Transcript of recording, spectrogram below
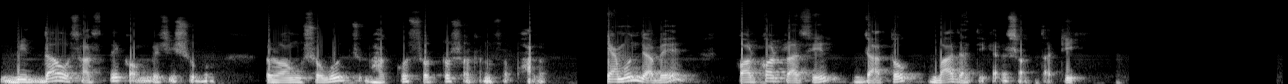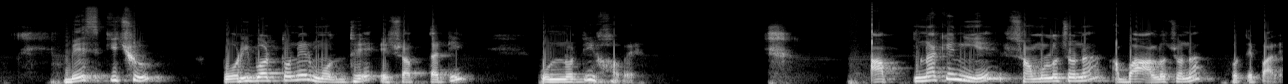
বিদ্যা ও স্বাস্থ্যে কম বেশি শুভ। রং সবুজ, ভাগ্য সত্তর শতাংশ ভালো। কেমন যাবে? কর্কট রাশির জাতক বা জাতিকার সপ্তাহটি বেশ কিছু পরিবর্তনের মধ্যে এ সপ্তাহটি উন্নতি হবে। আপনাকে নিয়ে সমালোচনা বা আলোচনা হতে পারে।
